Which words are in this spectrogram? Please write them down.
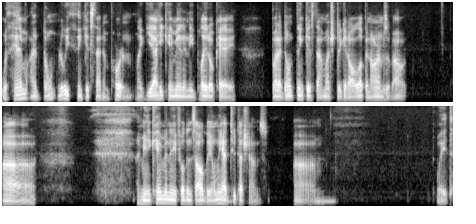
with him, I don't really think it's that important. Like, yeah, he came in and he played okay, but I don't think it's that much to get all up in arms about. Uh, I mean, he came in and he filled in solidly. Only had two touchdowns. Um, wait,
